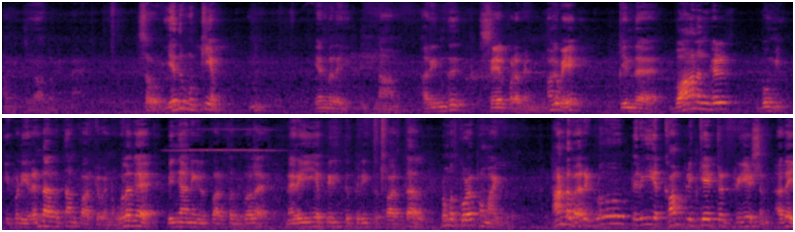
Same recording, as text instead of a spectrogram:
அவனுக்கு லாபம் என்ன? ஸோ எது முக்கியம்? என்பதை நாம் அறிந்து செயல்பட வேண்டும். ஆகவே இந்த வானங்கள் பூமி இப்படி இரண்டாகத்தான் பார்க்க வேண்டும். உலக விஞ்ஞானிகள் பார்ப்பது போல நிறைய பிரித்து பிரித்து பார்த்தால் ரொம்ப குழப்பமாகிவிடும். ஆண்டவர் இவ்வளோ பெரிய காம்ப்ளிகேட்டட் கிரியேஷன் அதை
